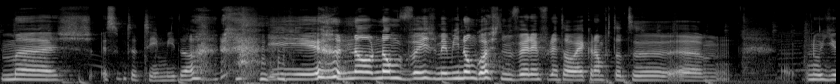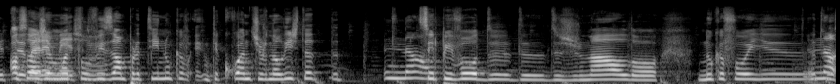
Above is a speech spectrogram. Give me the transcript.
mas eu sou muito tímida e não, não me vejo mesmo e não gosto de me ver em frente ao ecrã, portanto. Um, no YouTube. Ou seja, uma mesmo... televisão para ti nunca. Quando jornalista. Não. Ser pivô de, de, de jornal ou nunca foi. Uh, não,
